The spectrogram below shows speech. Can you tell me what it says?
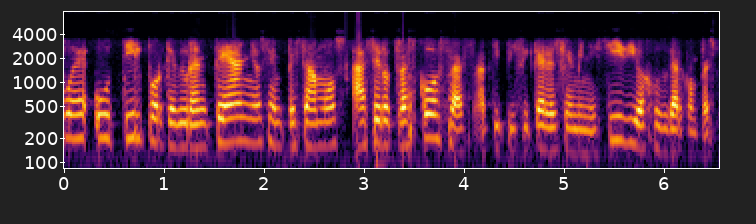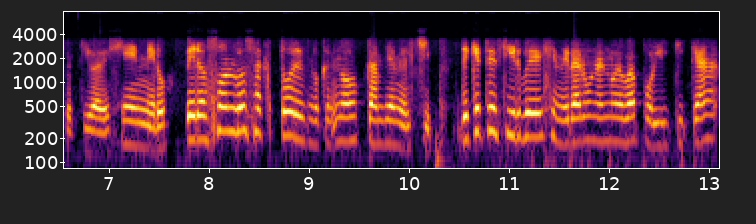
fue útil porque durante años empezamos a hacer otras cosas, a tipificar el feminicidio, a juzgar con perspectiva de género, pero son los actores lo que no cambian el chip. ¿De qué te sirve generar una nueva política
